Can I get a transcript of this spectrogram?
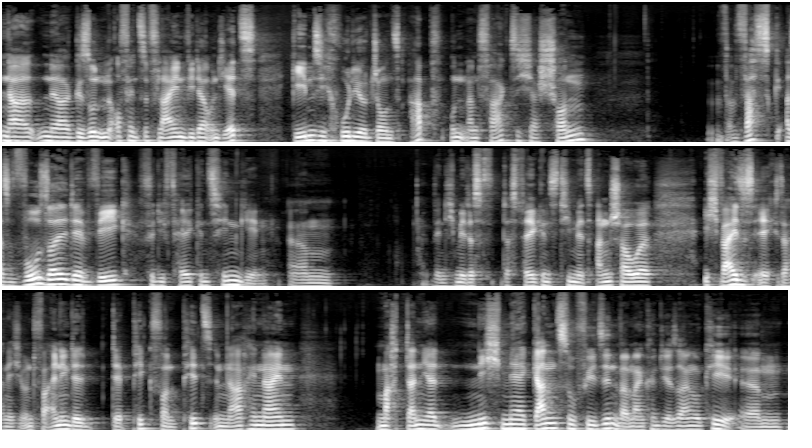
Einer, einer gesunden Offensive Line wieder. Und jetzt geben sie Julio Jones ab und man fragt sich ja schon, was, also wo soll der Weg für die Falcons hingehen? Ähm, wenn ich mir das, das Falcons-Team jetzt anschaue, ich weiß es ehrlich gesagt nicht. Und vor allen Dingen der, der Pick von Pitts im Nachhinein macht dann ja nicht mehr ganz so viel Sinn, weil man könnte ja sagen, okay, ähm,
